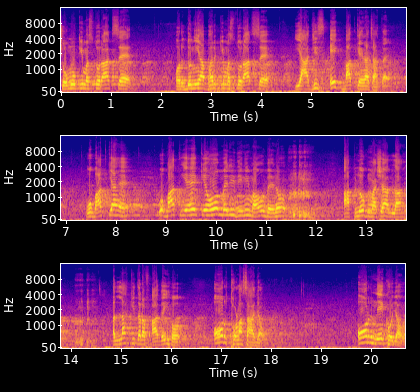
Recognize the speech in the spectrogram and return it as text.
चोमू की मस्तूरात से और दुनिया भर की मस्तूरात से यह आजिज़ एक बात कहना चाहता है। वो बात क्या है? वो बात यह है कि ओ मेरी दीनी माओ बहनों, आप लोग माशा अल्लाह अल्लाह की तरफ़ आ गई हो और थोड़ा सा आ जाओ। और नेक हो जाओ।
